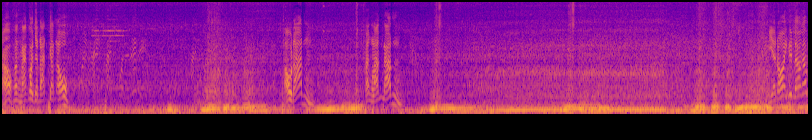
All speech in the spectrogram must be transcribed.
เอาข้างหลังก็จะดันกันเอา เอาดัน ข้างหลังดันเมียน้อยขึ้นแล้วครับ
